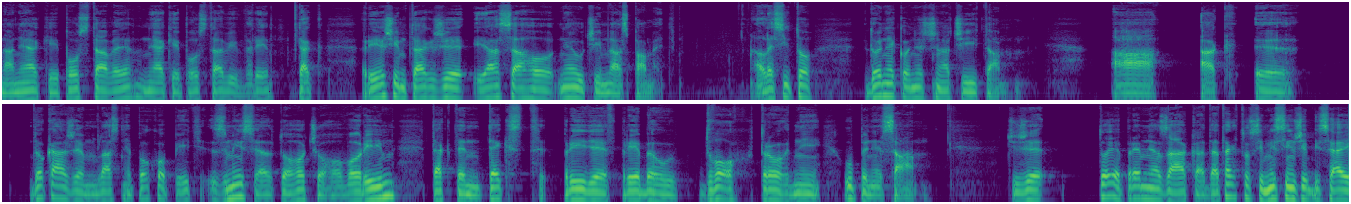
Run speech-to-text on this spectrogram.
na nejakej postave, nejakej postavy v hre, tak riešim tak, že ja sa ho neučím na spameť. Ale si to do nekonečna čítam. A ak e, dokážem vlastne pochopiť zmysel toho, čo hovorím, tak ten text príde v priebehu dvoch, troch dní úplne sám. Čiže to je pre mňa základ. A takto si myslím, že by sa aj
